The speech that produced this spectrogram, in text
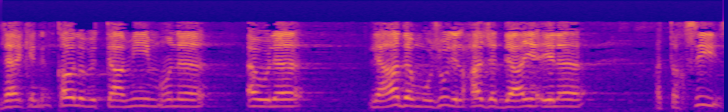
لكن القول بالتعميم هنا أولى لعدم وجود الحاجة الداعية إلى التخصيص.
